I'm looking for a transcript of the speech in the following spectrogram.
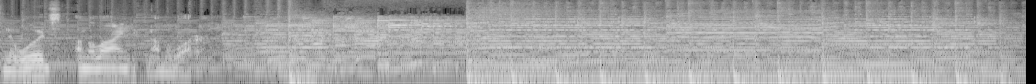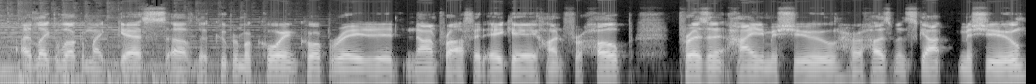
in the woods, on the line, and on the water. I'd like to welcome my guests of the Cooper McCoy Incorporated nonprofit, aka Hunt for Hope, President Heidi Meshew, her husband Scott Meshew.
